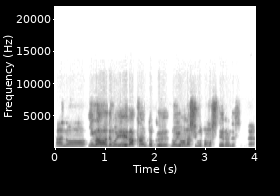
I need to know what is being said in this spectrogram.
あの、今はでも映画監督のような仕事もしてるんですよね。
